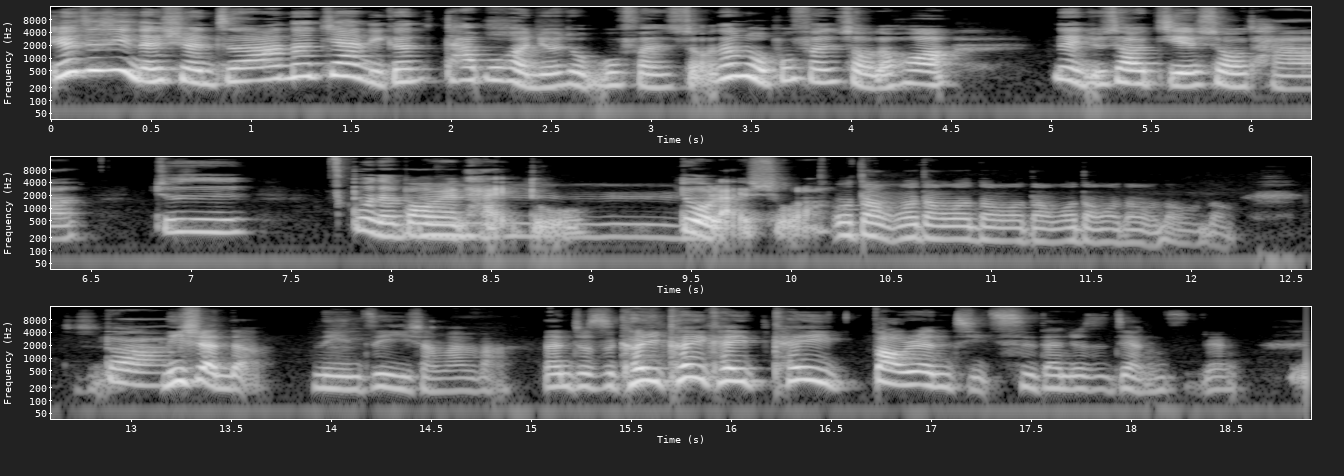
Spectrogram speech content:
因为这是你的选择啊。那既然你跟他不合，你为什么不分手？那如果不分手的话，那你就是要接受他，就是不能抱怨太多。嗯对我来说啦，我懂，我懂，我懂，我懂，我懂，我懂，我懂，我懂，就是对啊，你选的，你自己想办法。但就是可以，可以，可以，可以抱怨几次，但就是这样子，这样。嗯，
